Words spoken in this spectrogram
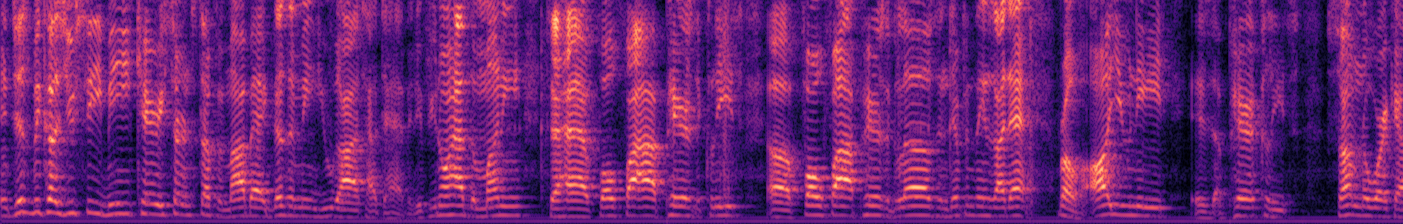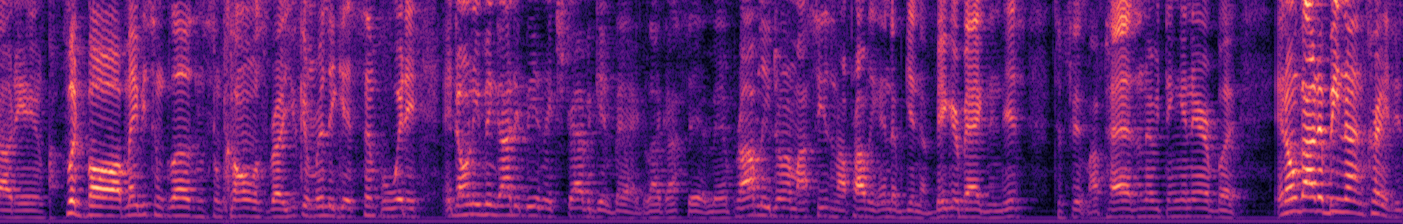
And just because you see me carry certain stuff in my bag doesn't mean you guys have to have it. If you don't have the money to have four, five pairs of cleats, uh, four, five pairs of gloves and different things like that, bro, all you need is a pair of cleats, something to work out in, football, maybe some gloves and some cones, bro. You can really get simple with it. It don't even got to be an extravagant bag. Like I said, man, probably during my season, I'll probably end up getting a bigger bag than this to fit my pads and everything in there. But it don't gotta be nothing crazy.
